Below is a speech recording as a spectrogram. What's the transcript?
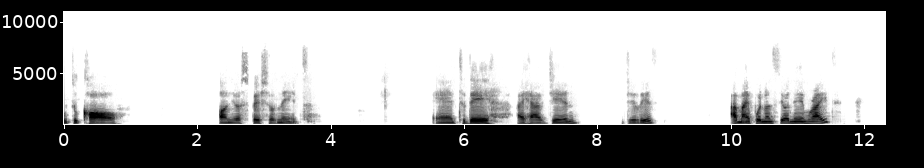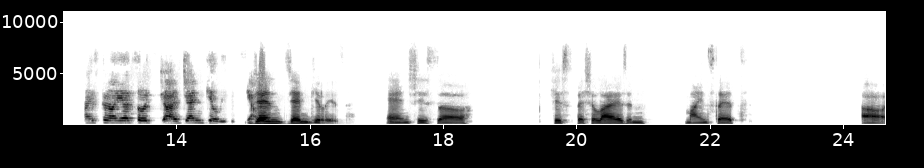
who to call on your special needs. And today, I have Jen Gillis Am I pronounce your name right? Australia. So it's uh, Jen Gillies. Yeah. Jen Jen Gillis, and she's uh she's specialized in mindset, uh,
